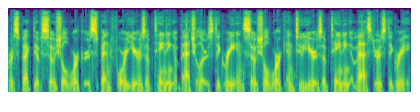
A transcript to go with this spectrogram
Prospective social workers spend four years obtaining a bachelor's degree in social work and two years obtaining a master's degree.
